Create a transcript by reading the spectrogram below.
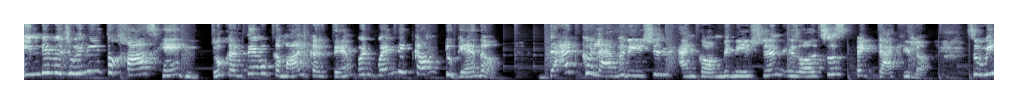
इंडिविजुअली तो खास हैं ही जो करते हैं वो कमाल करते हैं but when they come together that collaboration and combination is also spectacular. So we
